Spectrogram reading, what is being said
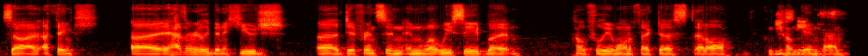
So I, I think uh, it hasn't really been a huge uh, difference in in what we see, but hopefully it won't affect us at all come game time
